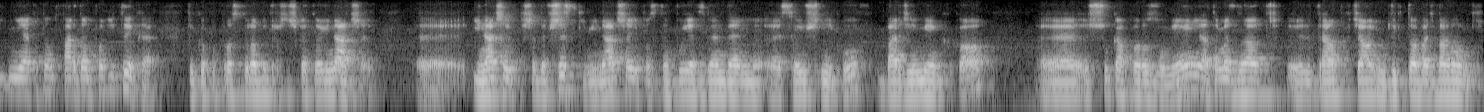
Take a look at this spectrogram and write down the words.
i niejako tą twardą politykę, tylko po prostu robi troszeczkę to inaczej. E, inaczej, przede wszystkim inaczej postępuje względem e, sojuszników, bardziej miękko, szuka porozumień, natomiast Donald Trump chciał im dyktować warunki.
